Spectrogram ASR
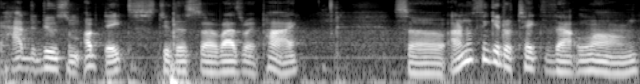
had to do some updates to this uh, Raspberry Pi, so I don't think it'll take that long.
